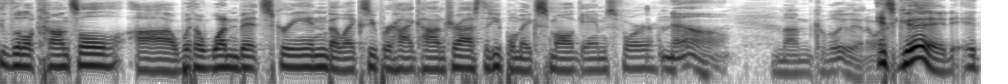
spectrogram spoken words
little console uh, with a one bit screen, but like super high contrast that people make small games for. No, I'm completely unaware. It's good. It,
